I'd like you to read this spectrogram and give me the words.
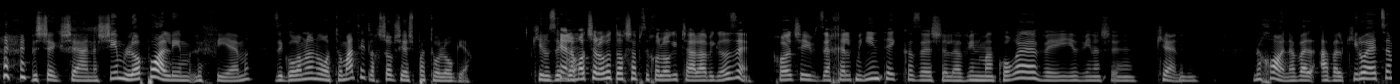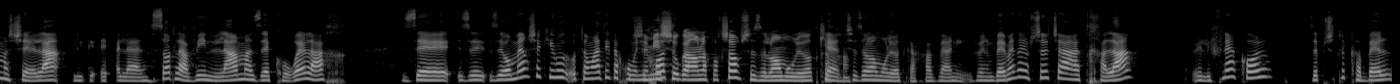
ושכשאנשים לא פועלים לפיהם, זה גורם לנו אוטומטית לחשוב שיש פתולוגיה. כאילו זה כן, גור- למרות שלא בטוח שהפסיכולוגית שאלה בגלל זה. יכול להיות שזה חלק מאינטייק כזה של להבין מה קורה, והיא הבינה ש... כן. כאילו. נכון, אבל, אבל כאילו עצם השאלה, לנסות להבין למה זה קורה לך, זה, זה, זה אומר שכאילו אוטומטית אנחנו מניחות... שמישהו גרם לך לחשוב שזה לא אמור להיות כן, ככה. שזה לא אמור להיות ככה. ואני, ובאמת אני חושבת שההתחלה, לפני הכל, זה פשוט לקבל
